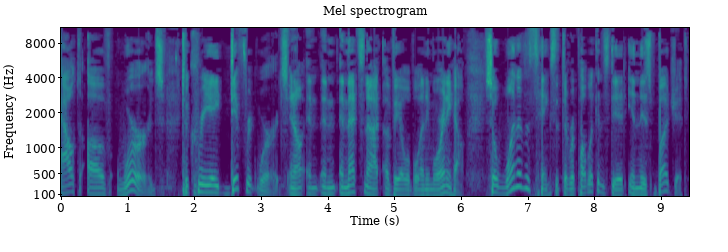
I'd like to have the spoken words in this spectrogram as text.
out of words to create different words, you know, and, and, and that's not available anymore anyhow. So one of the things that the Republicans did in this budget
